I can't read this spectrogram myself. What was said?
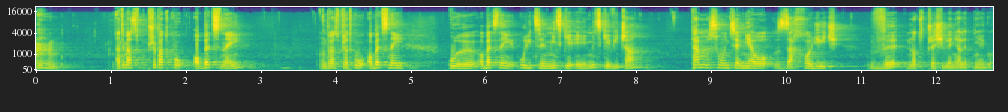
Natomiast w przypadku obecnej, natomiast w przypadku obecnej, u, obecnej ulicy Mickie, Mickiewicza, tam słońce miało zachodzić w noc przesilenia letniego.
